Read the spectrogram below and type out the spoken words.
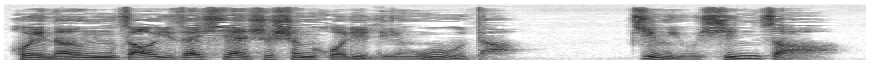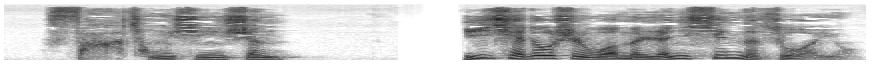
慧能早已在现实生活里领悟到：境有心造，法从心生，一切都是我们人心的作用。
